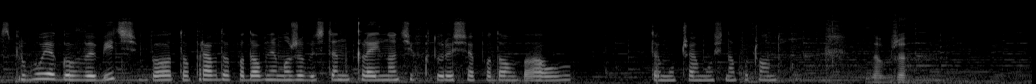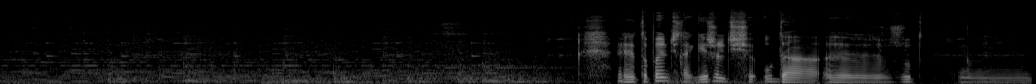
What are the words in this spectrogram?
Spróbuję go wybić, bo to prawdopodobnie może być ten klejnocik, który się podobał temu czemuś na początku. Dobrze. To powiem Ci tak, jeżeli Ci się uda e, rzut mm,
